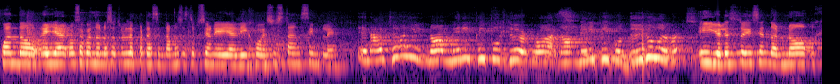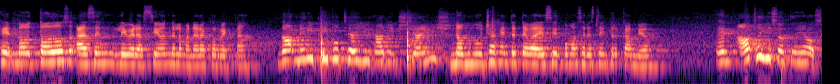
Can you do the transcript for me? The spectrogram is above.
Cuando ella, o sea, cuando nosotros le presentamos esta opción y ella dijo, eso es tan simple. and I'm telling you, not many people do it right. Not many people do deliverance. Y yo les estoy diciendo, no, no todos hacen liberación de la manera correcta. Not many people tell you how to exchange. No mucha gente te va a decir cómo hacer este intercambio. And I'll tell you something else.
